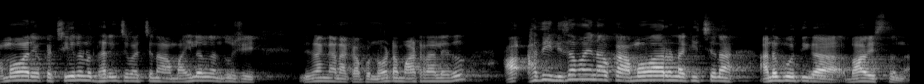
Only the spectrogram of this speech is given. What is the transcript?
అమ్మవారి యొక్క చీరను ధరించి వచ్చిన ఆ మహిళలను చూసి నిజంగా నాకు అప్పుడు నోట మాట రాలేదు. అది నిజమైన ఒక అమ్మవారు నాకు ఇచ్చిన అనుభూతిగా భావిస్తున్నా.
